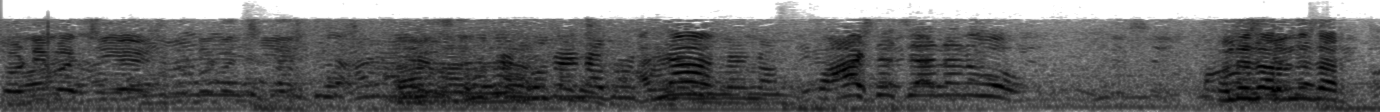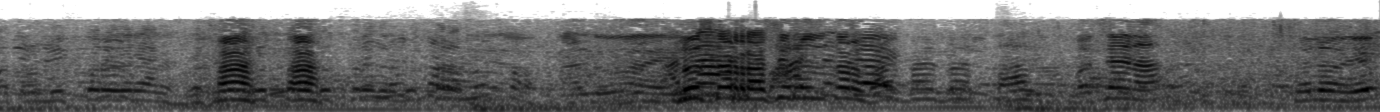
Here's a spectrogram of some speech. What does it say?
छोटी बच्ची है छोटी बच्ची है అన్నా ఫాస్ట్ వచ్చాను నువ్వు ఉంది సార్ ఉంది సార్ లూజ్ కర్ రసి లూజ్ కర్ బస్ है ना चलो एक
